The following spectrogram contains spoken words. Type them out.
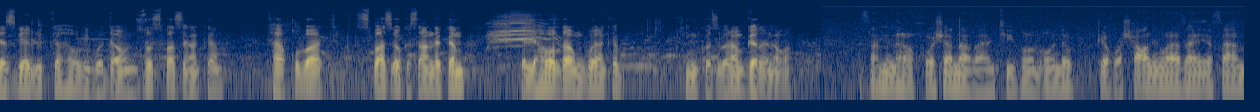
دەزگای لووتکە هەوڵی بۆ داون، زۆر سپاسیان ئەکەم. کا قوباد سپاسی ئەو کەسانە دەکەم کە لە هەوڵدان بوویان کە فیلمی کۆچبەران بگەڕێنەوە. ئێستا من لە ناخۆشیان نازانم چی بڵێم ئەوەندە پێ خۆشحاڵین وازانین ئێستا ئەم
